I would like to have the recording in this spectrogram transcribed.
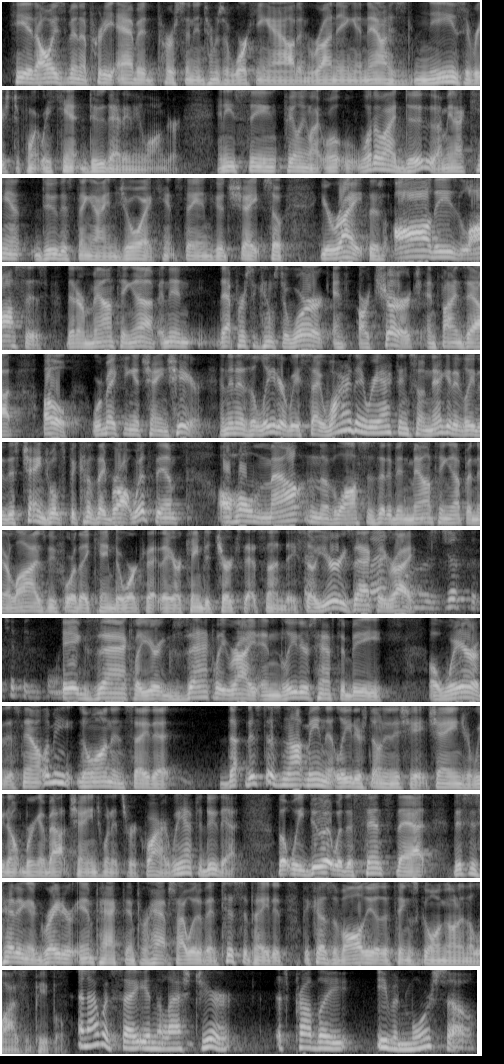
he had always been a pretty avid person in terms of working out and running, and now his knees have reached a point where he can't do that any longer. And he's seeing, feeling like, well, what do I do? I mean, I can't do this thing I enjoy. I can't stay in good shape. So you're right. There's all these losses that are mounting up, and then that person comes to work and our church and finds out, oh, we're making a change here. And then as a leader, we say, why are they reacting so negatively to this change? Well, it's because they brought with them a whole mountain of losses that have been mounting up in their lives before they came to work that day or came to church that Sunday. So you're exactly right. was just the tipping point. Exactly. You're exactly right. And leaders have to be aware of this. Now, let me go on and say that this does not mean that leaders don't initiate change or we don't bring about change when it's required. We have to do that. But we do it with a sense that this is having a greater impact than perhaps I would have anticipated because of all the other things going on in the lives of people. And I would say in the last year, it's probably even more so.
